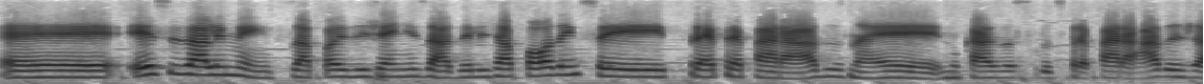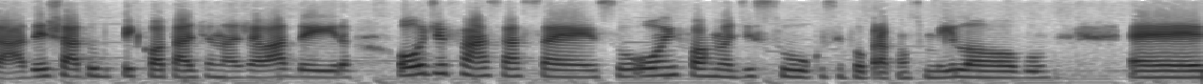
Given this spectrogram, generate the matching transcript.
É, esses alimentos, após higienizados, eles já podem ser pré-preparados, né? No caso das frutas preparadas já, deixar tudo picotadinho na geladeira, ou de fácil acesso, ou em forma de suco, se for para consumir logo é,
